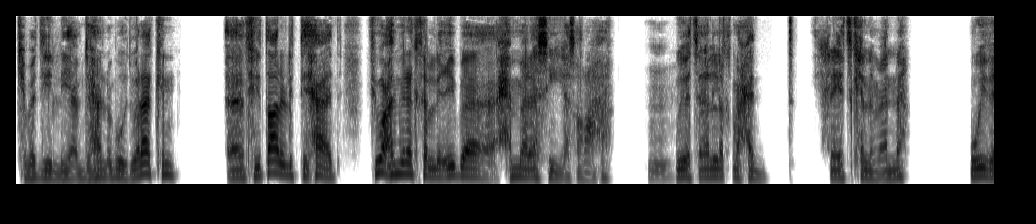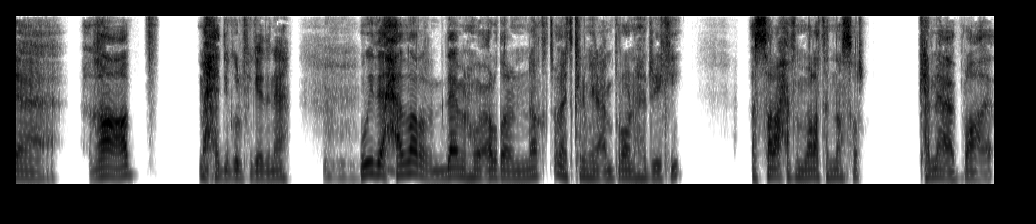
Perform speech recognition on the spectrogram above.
كبديل لعبد الحليم العبود. ولكن آه، في طار الاتحاد في واحد من أكثر اللعيبة حمالاسيه صراحة واذا تالق ما حد يعني يتكلم عنه. وإذا غاب ما حد يقول في قدنه وإذا حضر دائما هو عرضة للنقد. وأنا اتكلم هنا عن برونو هنريكي. الصراحة في مباراة النصر كان لاعب رائع.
